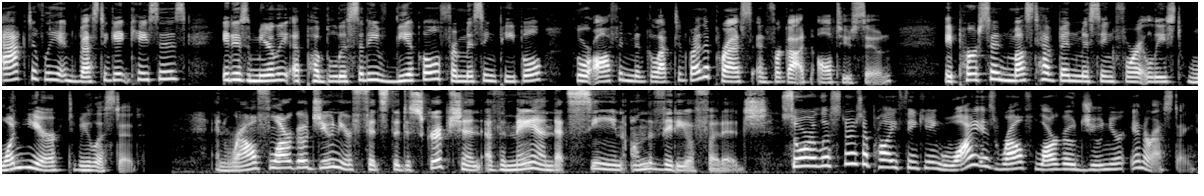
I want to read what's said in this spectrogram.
actively investigate cases. It is merely a publicity vehicle for missing people who are often neglected by the press and forgotten all too soon. A person must have been missing for at least one year to be listed. And Ralph Largo Jr. fits the description of the man that's seen on the video footage. So, our listeners are probably thinking, why is Ralph Largo Jr. interesting?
